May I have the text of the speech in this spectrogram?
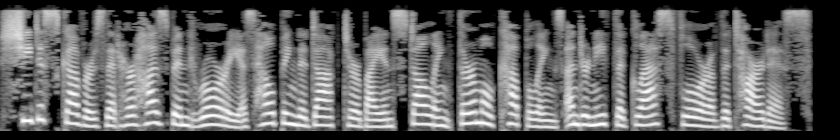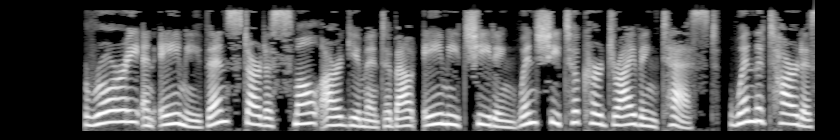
She discovers that her husband Rory is helping the Doctor by installing thermal couplings underneath the glass floor of the TARDIS. Rory and Amy then start a small argument about Amy cheating when she took her driving test, when the TARDIS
